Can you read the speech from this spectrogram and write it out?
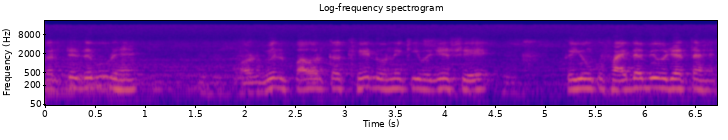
करते ज़रूर हैं। और विल पावर का खेल होने की वजह से कईयों को फ़ायदा भी हो जाता है।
